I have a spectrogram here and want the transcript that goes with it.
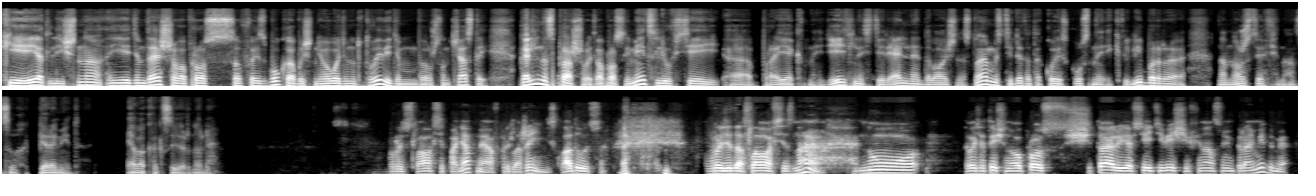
Окей, отлично. Едем дальше. Вопрос с Фейсбука. Обычно его вводим, но тут выведем, потому что он частый. Галина спрашивает вопрос. Имеется ли у всей э, проектной деятельности реальная добавочная стоимость, или это такой искусственный эквилибр э, на множестве финансовых пирамид? Эва, как завернули? Вроде слова все понятные, а в предложении не складываются. Вроде да, слова все знаю. Но давайте отвечу на вопрос, считаю ли я все эти вещи финансовыми пирамидами –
